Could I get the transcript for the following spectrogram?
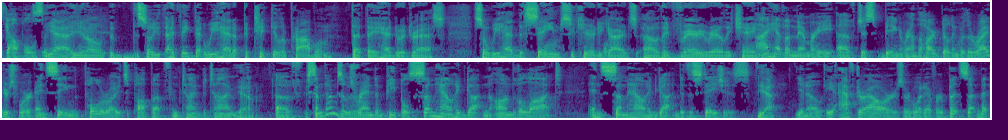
Scalpels. and- yeah, you know. So I think that we had a particular problem that they had to address. So we had the same security guards. Uh, they very rarely changed. I have a memory of just being around the Hart building where the writers were and seeing the Polaroids pop up from time to time. Yeah. Of sometimes it was random people somehow had gotten onto the lot and somehow had gotten to the stages. yeah. You know, after hours or whatever. But so, but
